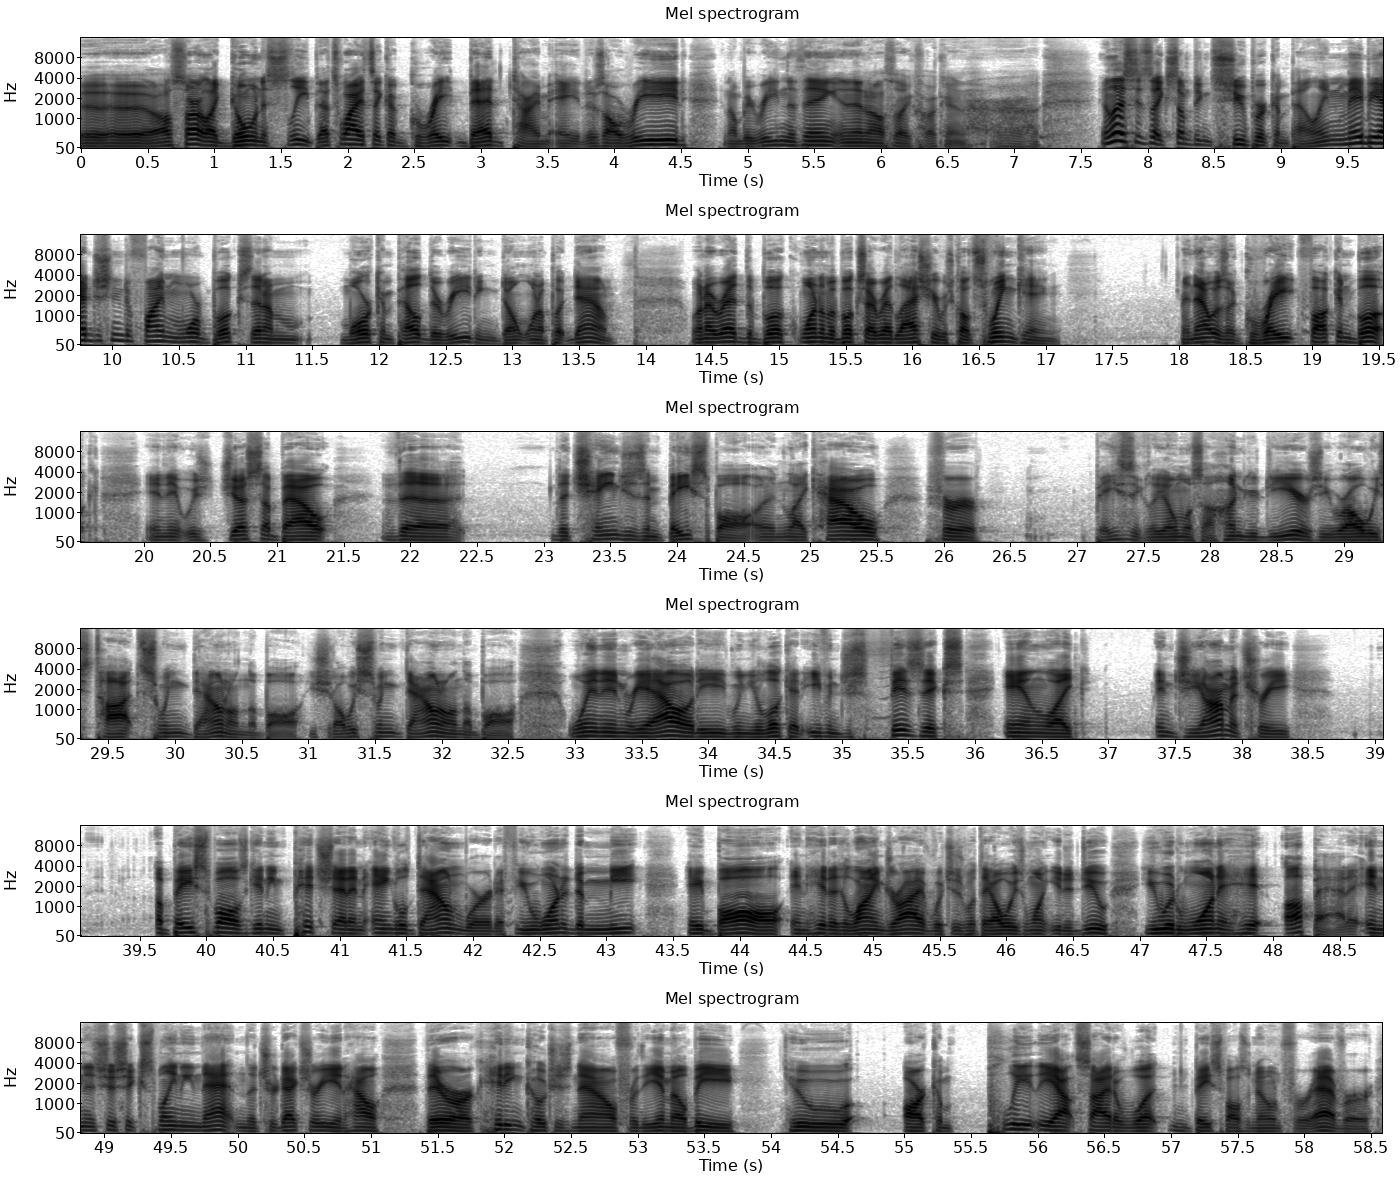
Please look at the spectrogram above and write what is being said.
uh, I'll start like going to sleep. That's why it's like a great bedtime aid. Is I'll read and I'll be reading the thing, and then I'll like fucking. Uh, unless it's like something super compelling, maybe I just need to find more books that I'm more compelled to read and don't want to put down. When I read the book, one of the books I read last year was called Swing King, and that was a great fucking book, and it was just about the the changes in baseball and like how for basically almost a 100 years you were always taught swing down on the ball. You should always swing down on the ball. When in reality when you look at even just physics and like in geometry a baseball is getting pitched at an angle downward. If you wanted to meet a ball and hit a line drive, which is what they always want you to do, you would want to hit up at it. And it's just explaining that and the trajectory and how there are hitting coaches now for the MLB who are completely outside of what baseball's known forever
